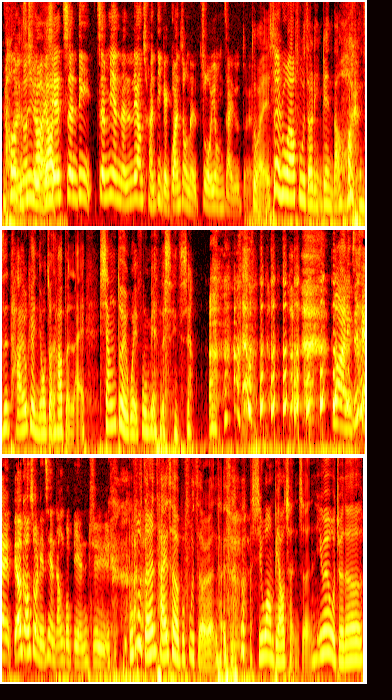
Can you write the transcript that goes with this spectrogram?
然后可是需要一些正地正面能量传递给观众的作用在，就对。对，所以如果要负责领便当的话，可是他又可以扭转他本来相对为负面的形象。哇，你之前不要告诉我你之前当过编剧，不负责任猜测，不负责任猜测，希望不要成真，因为我觉得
